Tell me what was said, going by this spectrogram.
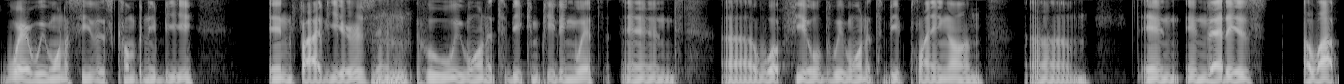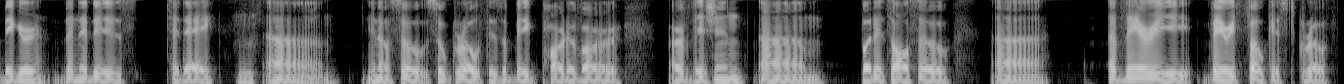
where we want to see this company be in five years and who we want it to be competing with and uh, what field we want it to be playing on. Um, and and that is a lot bigger than it is today. Mm. Um, you know, so so growth is a big part of our our vision, um, but it's also uh, a very very focused growth.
